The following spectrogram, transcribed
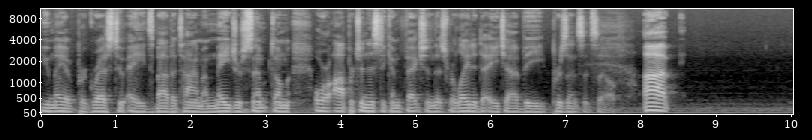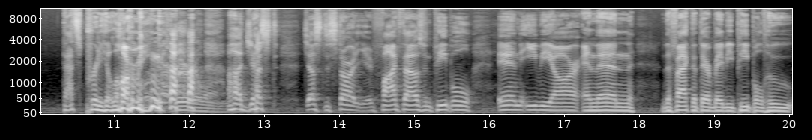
you may have progressed to AIDS by the time a major symptom or opportunistic infection that's related to HIV presents itself. Uh, that's pretty alarming. Very alarming. uh, just just to start, five thousand people in EBR, and then the fact that there may be people who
